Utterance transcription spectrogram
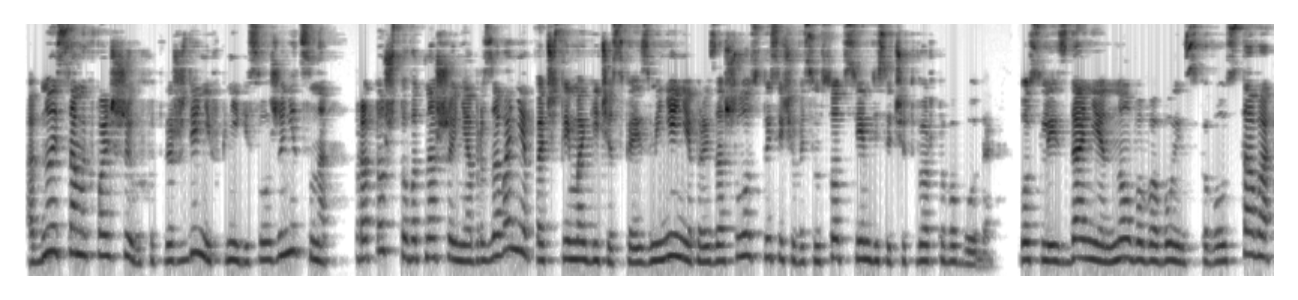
Одно из самых фальшивых утверждений в книге Солженицына про то, что в отношении образования почти магическое изменение произошло с 1874 года, после издания нового воинского устава,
